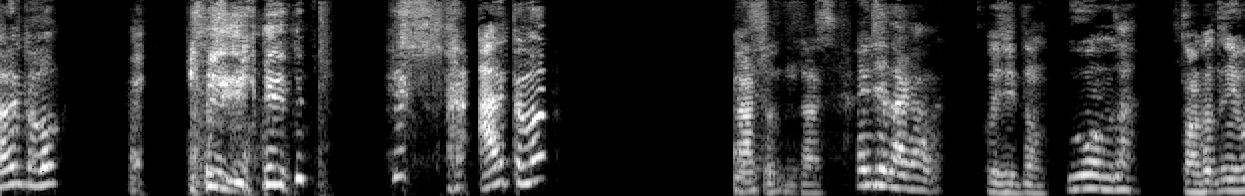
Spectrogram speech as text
আরেকটা লো, আরেকটা লো। আসুন গাছ এই যে লাগা কই যেতাম ঘুমাবো যা। তোর কথা নিব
